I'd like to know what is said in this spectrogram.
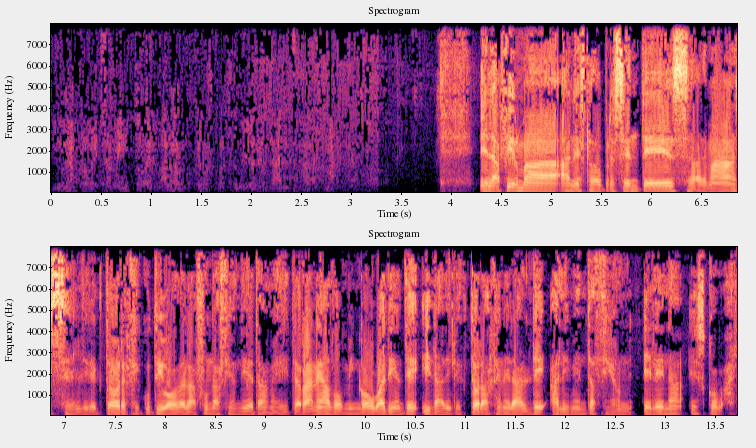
y un aprovechamiento del valor que los consumidores dan a las marcas. En la firma han estado presentes, además, el director ejecutivo de la Fundación Dieta Mediterránea, Domingo Valiente, y la directora general de Alimentación, Elena Escobar.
